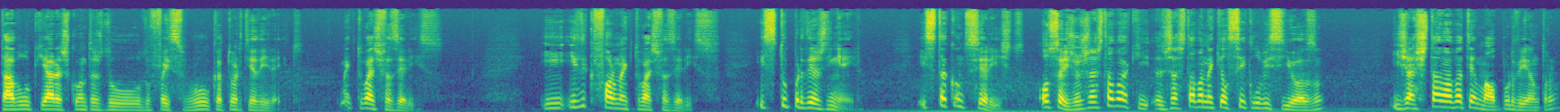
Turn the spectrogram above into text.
está a bloquear as contas do, do Facebook a torto e a direito. Como é que tu vais fazer isso? E, e de que forma é que tu vais fazer isso? E se tu perderes dinheiro? E se te acontecer isto? Ou seja, eu já estava aqui, já estava naquele ciclo vicioso e já estava a bater mal por dentro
